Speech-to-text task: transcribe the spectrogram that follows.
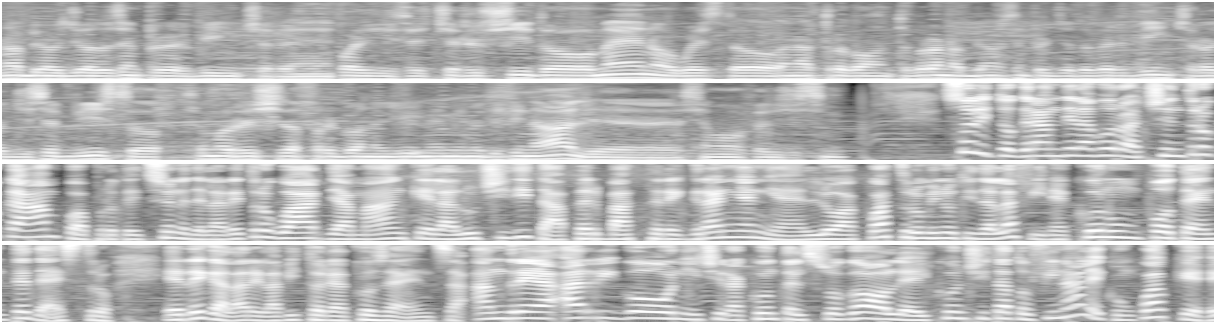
Noi abbiamo giocato sempre per vincere, poi se ci è riuscito o meno questo è un altro conto, però noi abbiamo sempre giocato per vincere, oggi si è visto, siamo riusciti a fare gol nei minuti finali e siamo felicissimi. Solito grande lavoro a centrocampo, a protezione della retroguardia, ma anche la lucidità per battere Gragnaniello a 4 minuti dalla fine con un potente destro e regalare la vittoria al Cosenza. Andrea Arrigoni ci racconta il suo gol e il concitato finale con qualche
